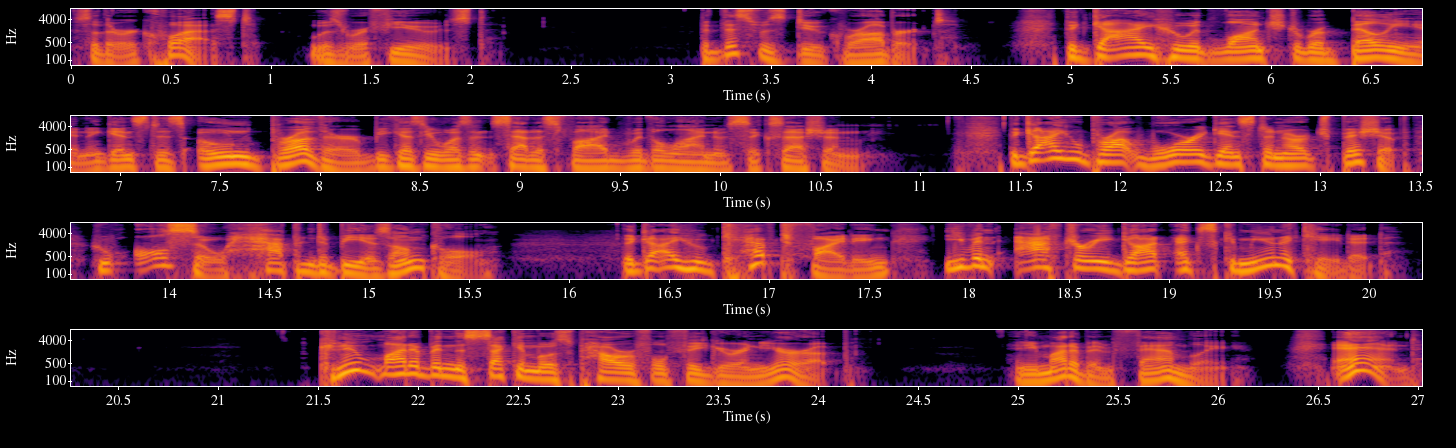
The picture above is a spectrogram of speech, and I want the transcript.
so the request was refused. But this was Duke Robert, the guy who had launched a rebellion against his own brother because he wasn't satisfied with the line of succession. The guy who brought war against an archbishop who also happened to be his uncle. The guy who kept fighting even after he got excommunicated. Canute might have been the second most powerful figure in Europe, and he might have been family. And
